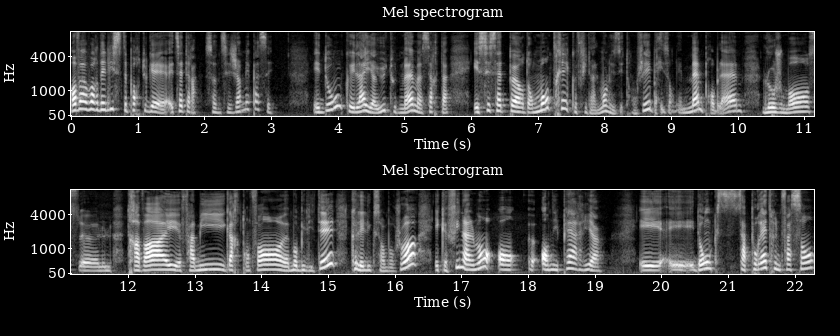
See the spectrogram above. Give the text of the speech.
on va avoir des listes portugais, etc. Ça ne s'est jamais passé. Et donc, là, il y a eu tout de même un certain... Et c'est cette peur d'en montrer que finalement, les étrangers, ben, ils ont les mêmes problèmes, logement, euh, travail, famille, garde-enfants, euh, mobilité, que les luxembourgeois, et que finalement, on n'y perd rien. Et, et, donc, ça pourrait être une façon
